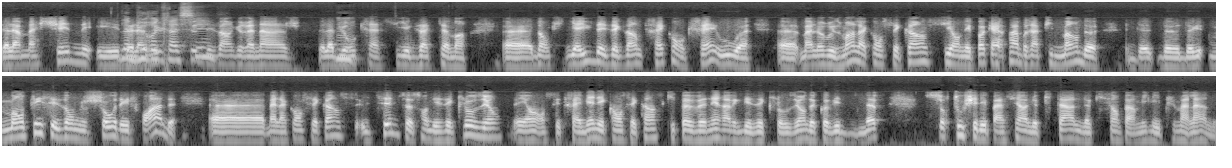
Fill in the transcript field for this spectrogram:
de la machine et de la bureaucratie des engrenages de la mm. bureaucratie, exactement. Euh, donc, il y a eu des exemples très concrets où, malheureusement, la conséquence, si on n'est pas capable rapidement de, de, de, de, monter ces zones chaudes et froides, euh, ben, la conséquence ultime, ce sont des éclosions. Et on sait très bien les conséquences qui peuvent venir avec des éclosions de COVID-19, surtout chez les patients à l'hôpital qui sont parmi les plus malades.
